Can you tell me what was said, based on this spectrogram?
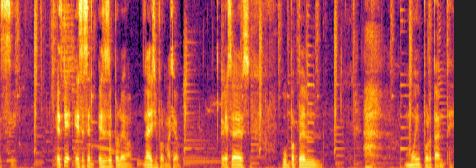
Sí. Es que ese es el, ese es el problema, la desinformación. Ese es un papel ah, muy importante,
